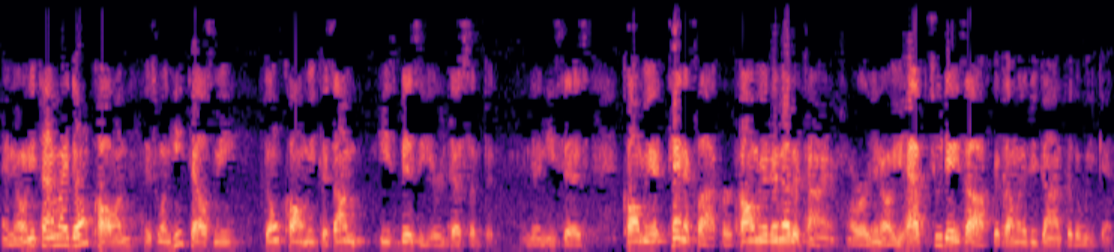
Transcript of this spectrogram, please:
And the only time I don't call him is when he tells me, "Don't call me because I'm he's busy or he does something." And then he says, "Call me at 10 o'clock or call me at another time or you know you have two days off because I'm going to be gone for the weekend."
